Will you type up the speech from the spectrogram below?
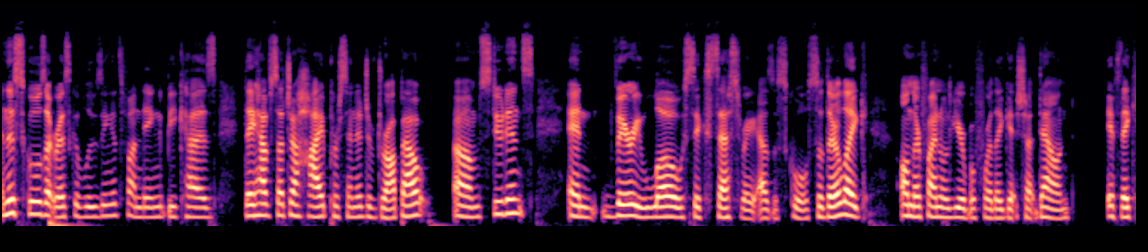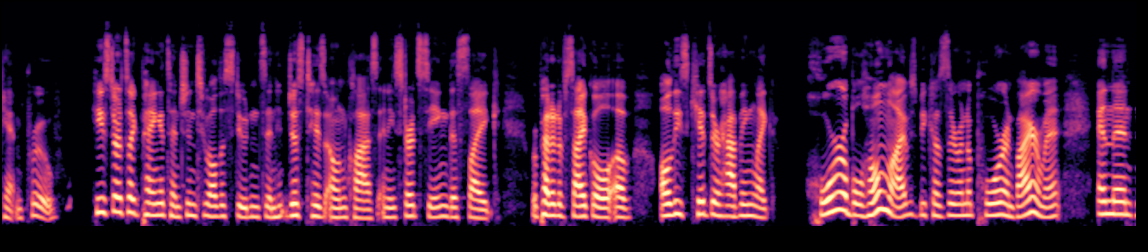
And this school's at risk of losing its funding because they have such a high percentage of dropout um, students and very low success rate as a school. So they're like on their final year before they get shut down if they can't improve. He starts like paying attention to all the students in just his own class and he starts seeing this like repetitive cycle of all these kids are having like horrible home lives because they're in a poor environment and then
